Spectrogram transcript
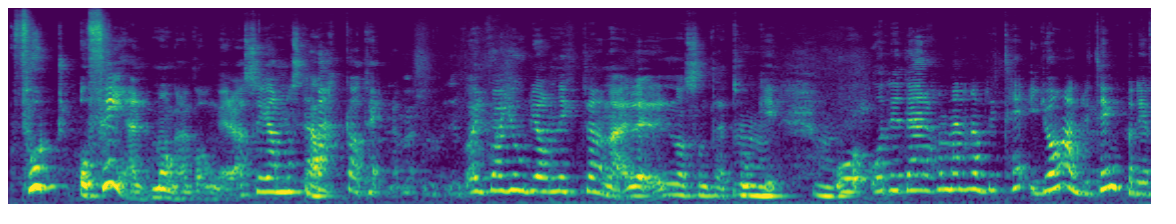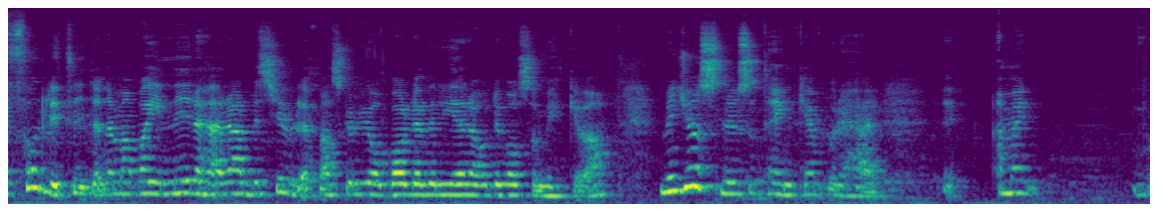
fort och fel många gånger. Alltså jag måste backa och tänka, "Men vad, vad gjorde jag av nycklarna? Eller något sånt där tokigt. Mm. Och, och det där har man aldrig tänkt, jag har aldrig tänkt på det förr i tiden när man var inne i det här arbetshjulet. Man skulle jobba och leverera och det var så mycket. Va? Men just nu så tänker jag på det här, eh, ja, men, v-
